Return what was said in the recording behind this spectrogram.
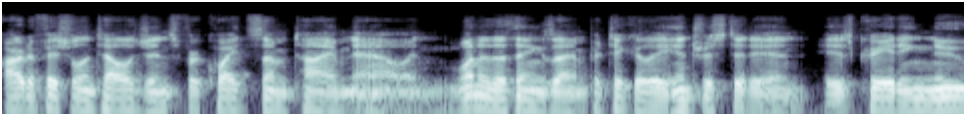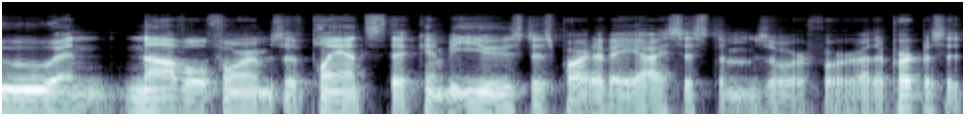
artificial intelligence for quite some time now. And one of the things I'm particularly interested in is creating new and novel forms of plants that can be used as part of AI systems or for other purposes.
